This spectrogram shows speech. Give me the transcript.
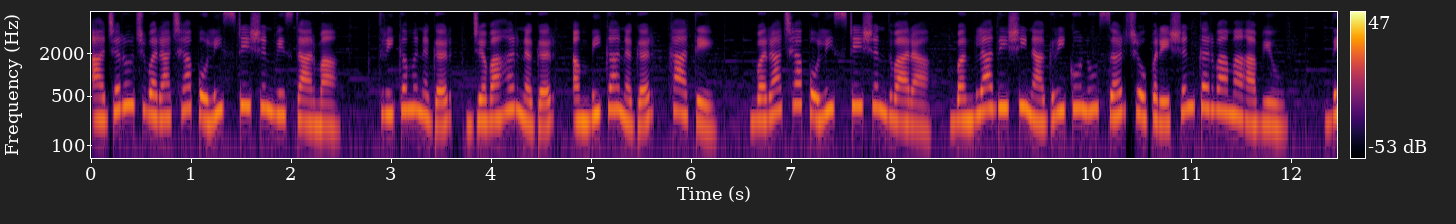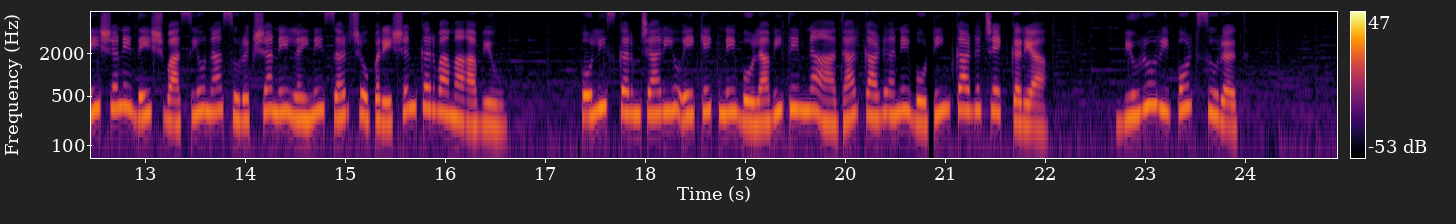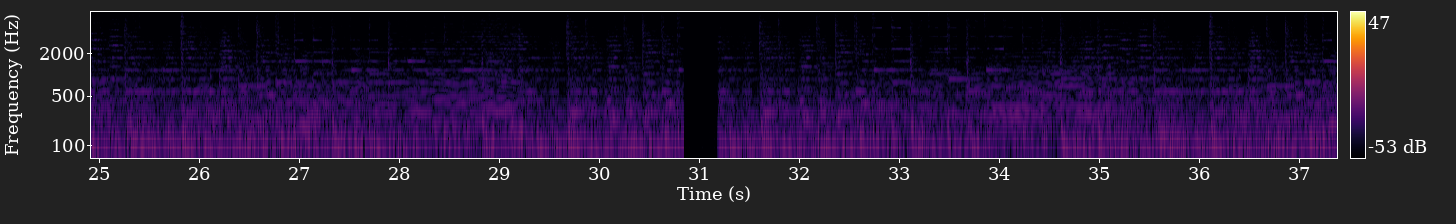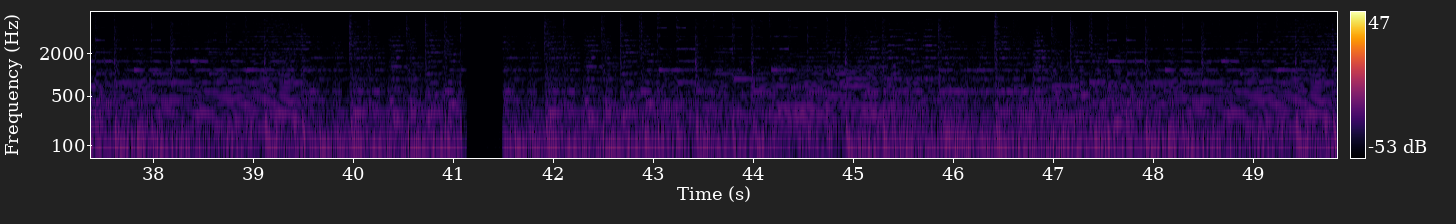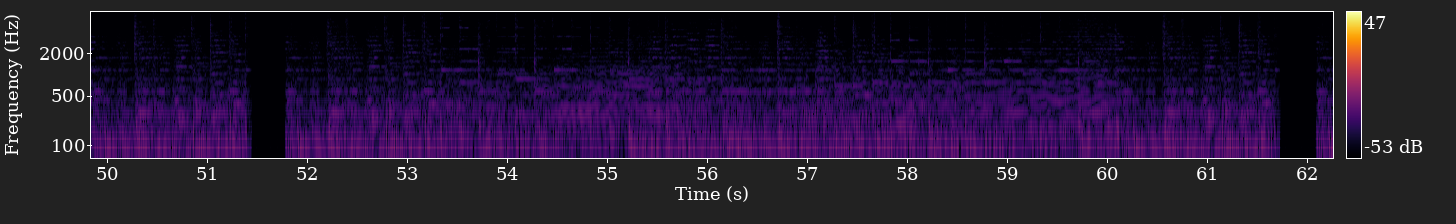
આજરોજ Varachha police station વિસ્તારમાં ત્રિકમનગર, જવાહરનગર, અંબિકાનગર ખાતે વરાછા પોલીસ સ્ટેશન દ્વારા બંગ્લાદેશી નાગરિકોનું સર્ચ ઓપરેશન કરવામાં આવ્યું. દેશ અને દેશવાસીઓના સુરક્ષાને લઈને સર્ચ ઓપરેશન કરવામાં આવ્યું. પોલીસ કર્મચારીઓ એક એકને બોલાવી તેમના આધાર કાર્ડ અને વોટિંગ કાર્ડ ચેક કર્યા. Bureau report Surat.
